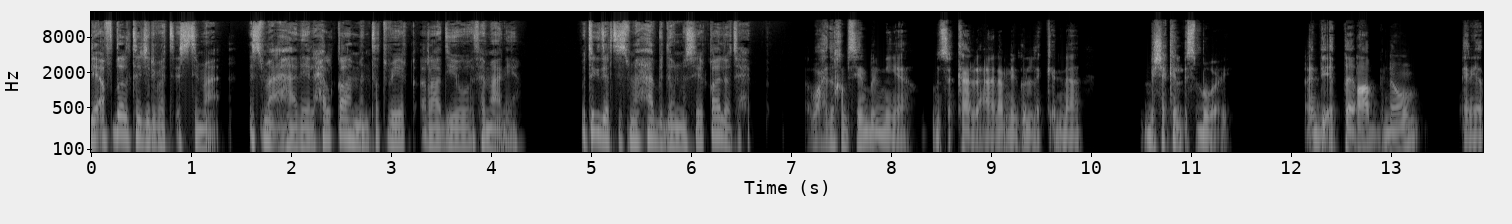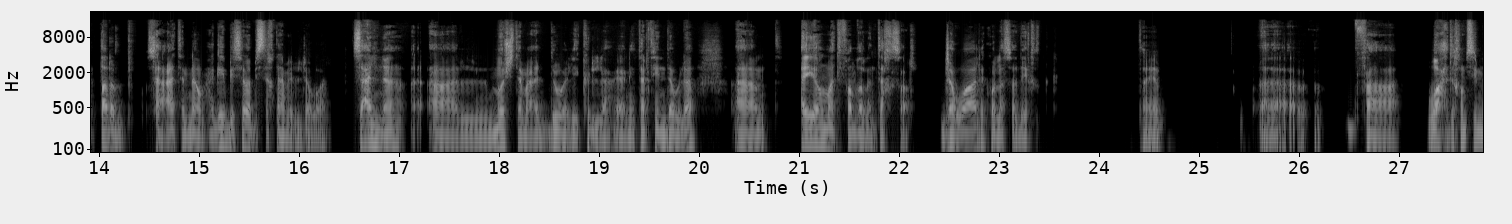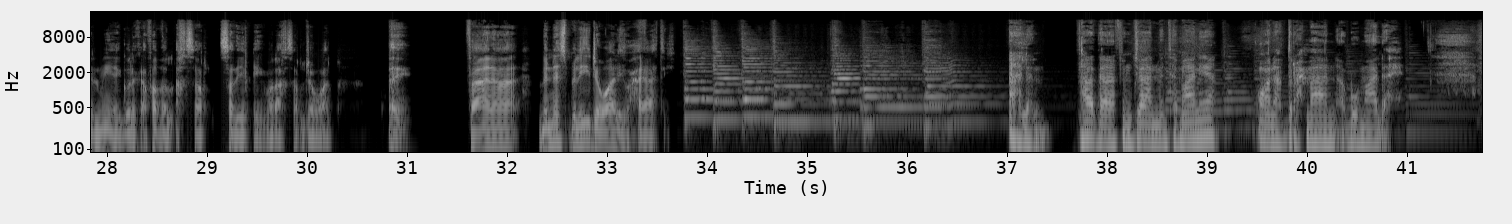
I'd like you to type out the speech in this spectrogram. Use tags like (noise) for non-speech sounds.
لأفضل تجربة استماع. اسمع هذه الحلقة من تطبيق راديو ثمانية. وتقدر تسمعها بدون موسيقى لو تحب. 51% من سكان العالم يقول لك إنه بشكل أسبوعي عندي اضطراب نوم يعني اضطرب ساعات النوم حقي بسبب استخدامي للجوال. سألنا آه، المجتمع الدولي كله يعني 30 دولة آه، أيهما تفضل أن تخسر؟ جوالك ولا صديقك؟ طيب. آه، ف 51% يقول لك أفضل أخسر صديقي ولا أخسر الجوال. اي فأنا بالنسبة لي جوالي هو حياتي. أهلا هذا فنجان من ثمانية وأنا عبد الرحمن أبو مالح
